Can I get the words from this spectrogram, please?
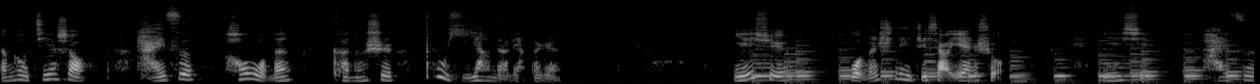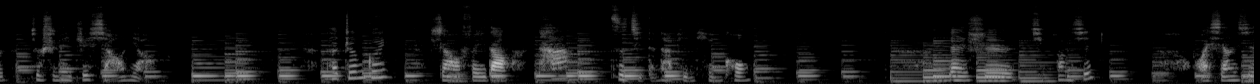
能够接受孩子和我们可能是不一样的两个人。也许我们是那只小鼹鼠，也许孩子就是那只小鸟。它终归是要飞到它自己的那片天空。但是，请放心，我相信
